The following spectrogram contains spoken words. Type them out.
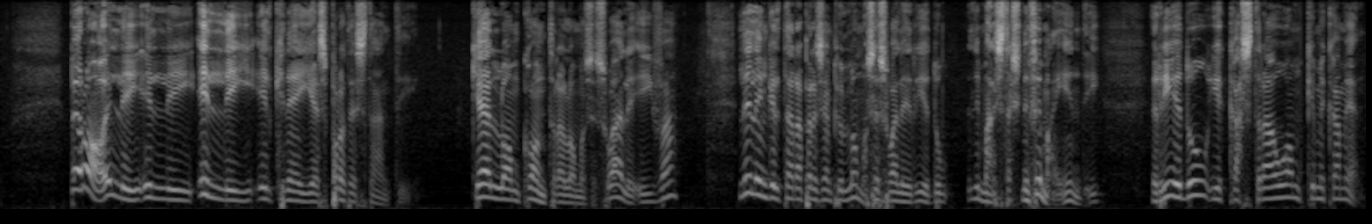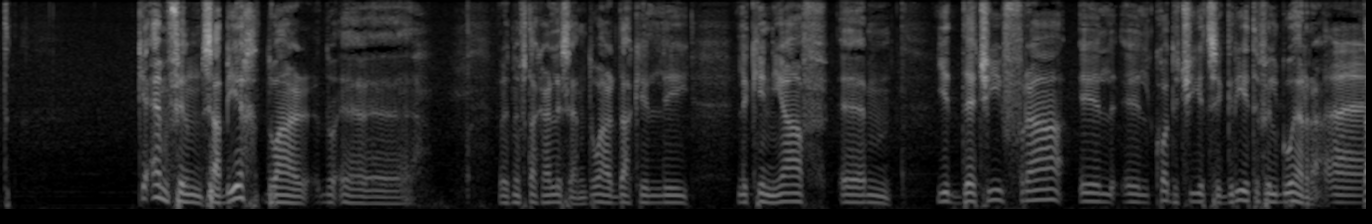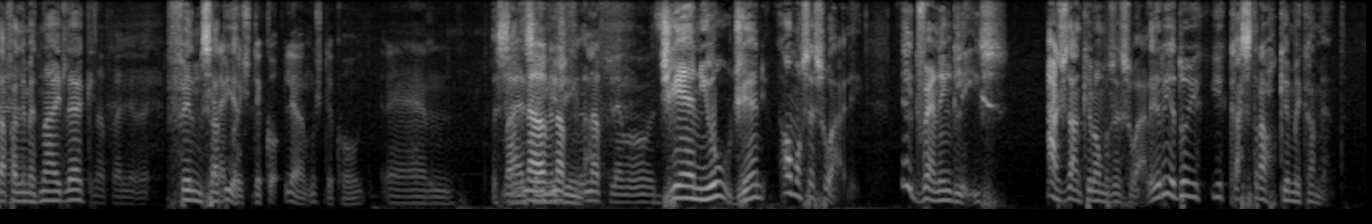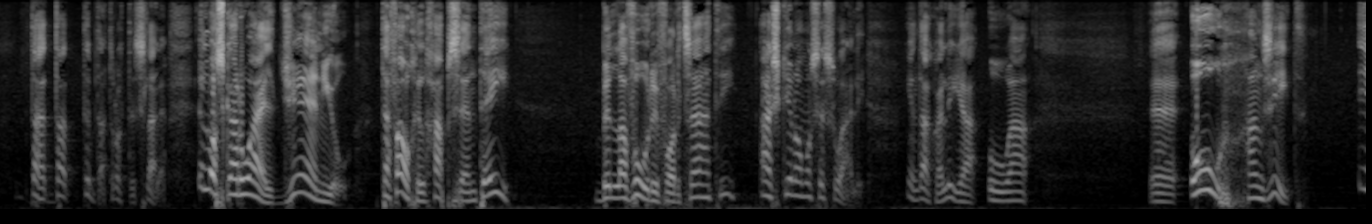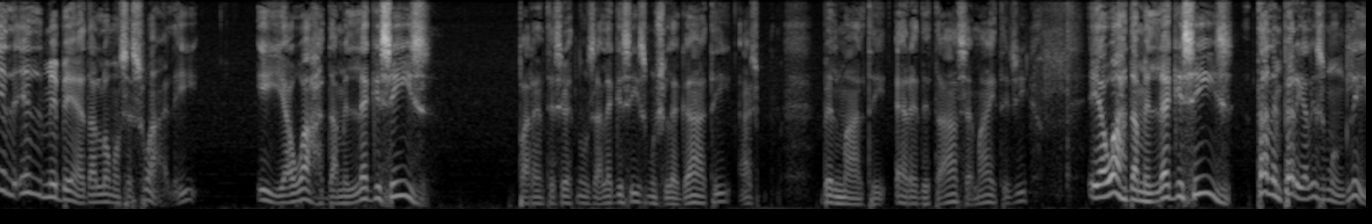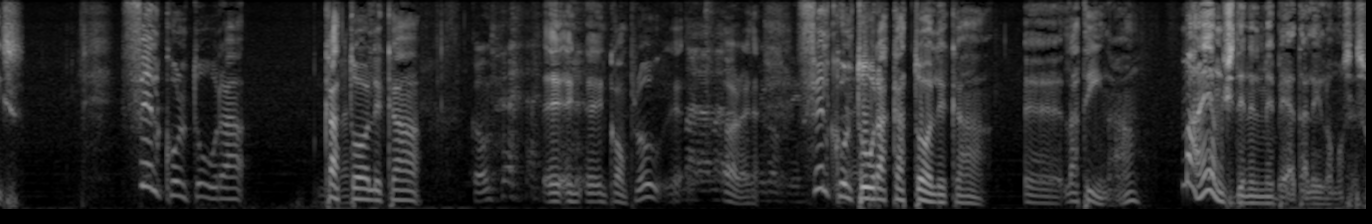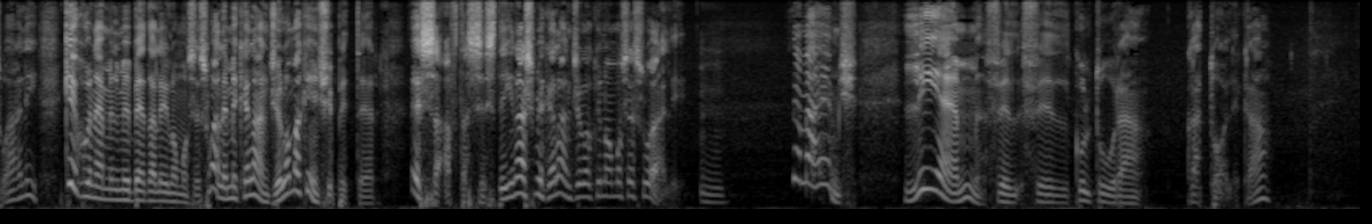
Però illi illi illi il-knejjes protestanti kellhom kontra l-omosesswali iva, li l-Ingilterra pereżempju l-omosesswali riedu li ma nistax nifhimha jien di, riedu jikkastrawhom kimikament. Ke hemm film sabiħ dwar rrid niftakar l-isem dwar dak li li kien jaf jiddeċifra il-kodiċijiet sigrieti fil-gwerra. Taf li met ngħidlek? Film sabiħ. Le, mhux Decode. Ġenju, ġenju, omosessuali. Il-gvern Ingliż, għax dan kien omosessuali, rridu jikkastraħ kimikament. tibda trotti slalem. Il-Oscar Wilde, ġenju, tefawh il-ħabs sentej bil-lavuri forzati għax kien omosessuali. Jien dak għalija huwa eh, u ħanżid il-mibeda l-omosessuali hija waħda mill-legacies parentesi qed nuża legacies mhux legati għax bil-Malti eredità semajtiġi hija waħda mill-legacies tal-imperjaliżmu Ingliż. Fil-kultura kattolika inkomplu fil-kultura kattolika eh, latina ma hemmx din il-mibeda lejn l-omosessuali. Kieku kien hemm il-mibeda lejn l-omosessuali, Michelangelo ma kienx ipitter is-saqaf tas-Sistina għax Michelangelo kien omosessuali. Mm. Le ma hemmx. Li hemm fil-kultura Kattolika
